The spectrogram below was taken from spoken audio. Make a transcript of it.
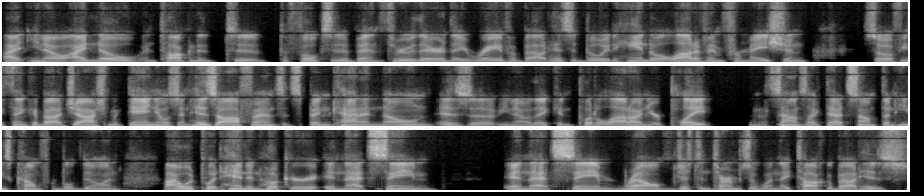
I, you know, I know and talking to, to, to folks that have been through there, they rave about his ability to handle a lot of information. So if you think about Josh McDaniels and his offense, it's been kind of known as a, you know, they can put a lot on your plate. It sounds like that's something he's comfortable doing. I would put Hendon Hooker in that same in that same realm, just in terms of when they talk about his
